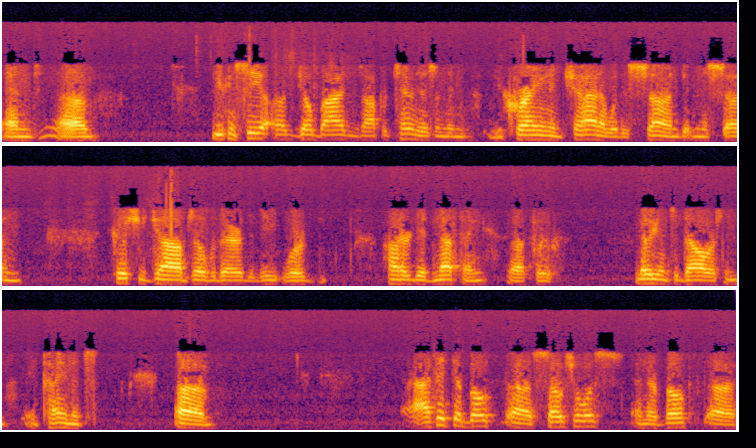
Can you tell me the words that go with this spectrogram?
And uh, you can see uh, Joe Biden's opportunism in Ukraine and China with his son, getting his son cushy jobs over there that he, where Hunter did nothing uh, for millions of dollars in, in payments. Um, I think they're both uh, socialists, and they're both uh,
